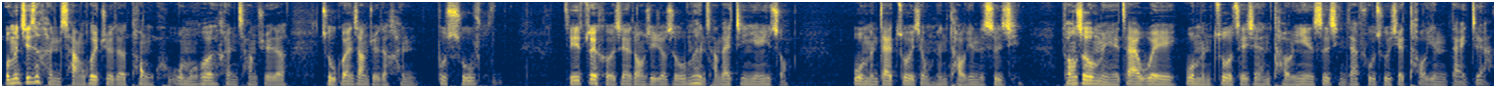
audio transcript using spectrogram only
我们其实很常会觉得痛苦，我们会很常觉得主观上觉得很不舒服。其实最核心的东西就是，我们很常在经验一种，我们在做一件我们很讨厌的事情，同时我们也在为我们做这些很讨厌的事情，在付出一些讨厌的代价。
